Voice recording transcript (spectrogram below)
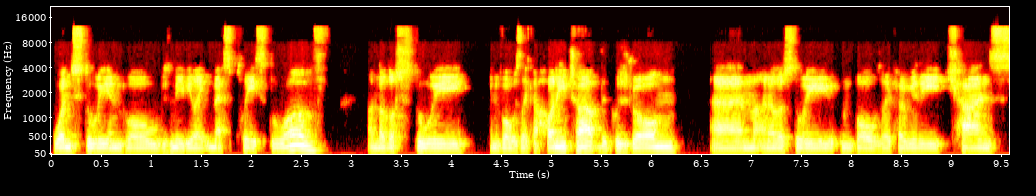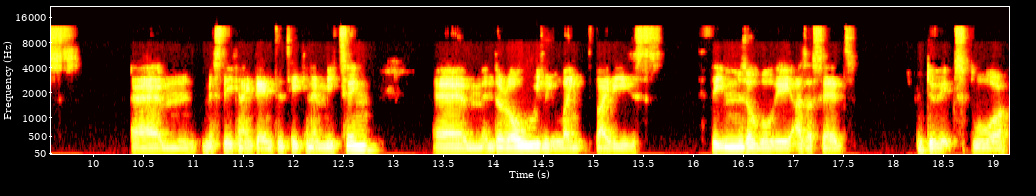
One story involves maybe like misplaced love. Another story involves like a honey trap that goes wrong. Um, another story involves like a really chance um, mistaken identity kind of meeting. Um, and they're all really linked by these themes, although they, as I said, do explore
